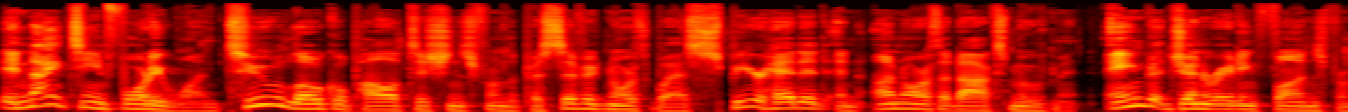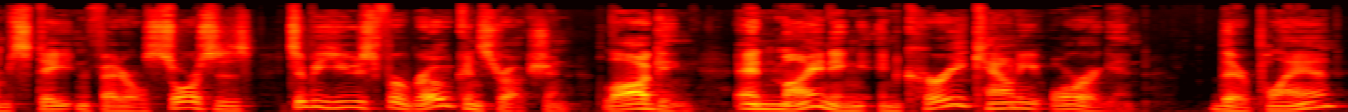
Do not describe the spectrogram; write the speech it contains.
In 1941, two local politicians from the Pacific Northwest spearheaded an unorthodox movement aimed at generating funds from state and federal sources to be used for road construction, logging, and mining in Curry County, Oregon. Their plan?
